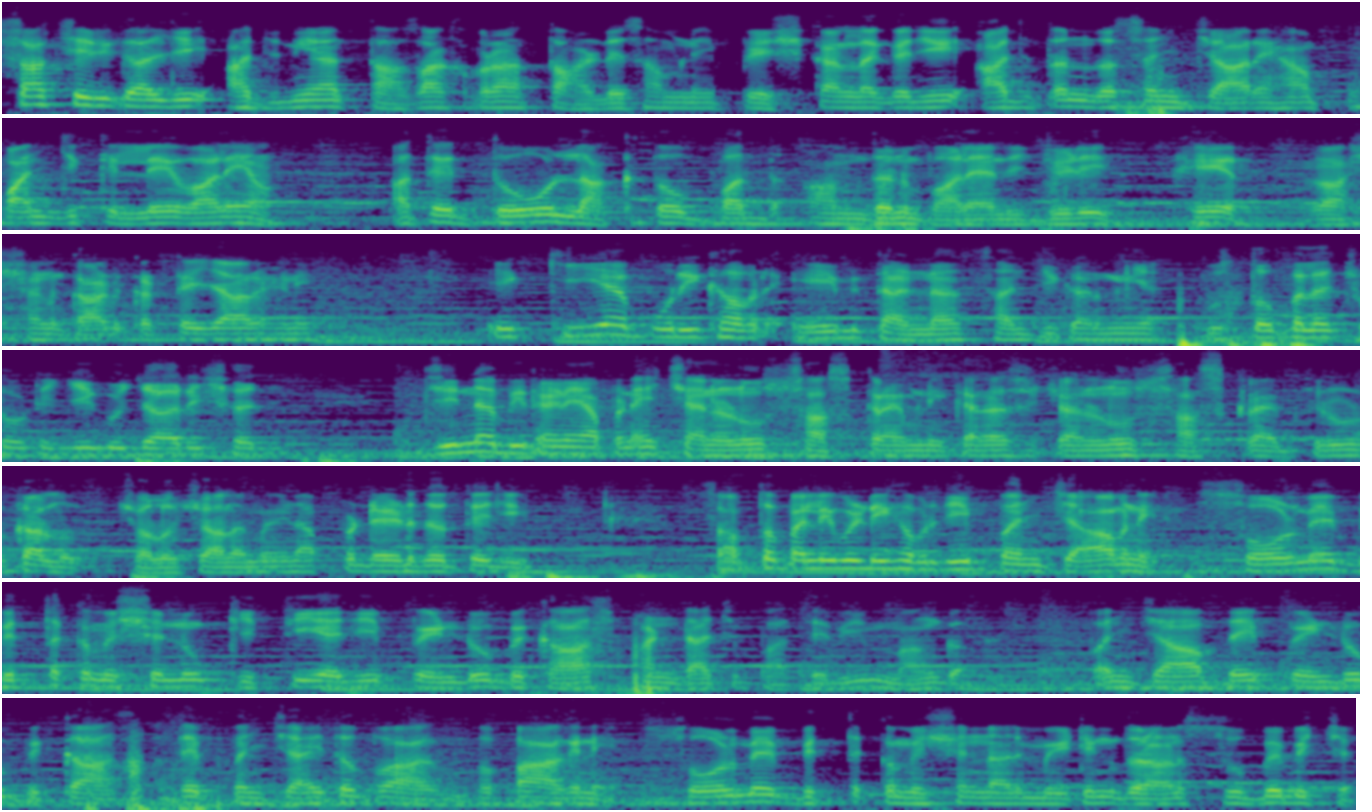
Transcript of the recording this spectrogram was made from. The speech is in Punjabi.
ਸਤਿ ਸ੍ਰੀ ਅਕਾਲ ਜੀ। ਅੱਜ ਦੀਆਂ ਤਾਜ਼ਾ ਖਬਰਾਂ ਤੁਹਾਡੇ ਸਾਹਮਣੇ ਪੇਸ਼ ਕਰਨ ਲੱਗੇ ਜੀ। ਅੱਜ ਤੁਹਾਨੂੰ ਦੱਸਣ ਜਾ ਰਹੇ ਹਾਂ 5 ਕਿੱਲੇ ਵਾਲਿਆਂ ਅਤੇ 2 ਲੱਖ ਤੋਂ ਵੱਧ ਆਮਦਨ ਵਾਲਿਆਂ ਦੀ ਜਿਹੜੀ ਫੇਰ ਰਾਸ਼ਨ ਕਾਰਡ ਕੱਟੇ ਜਾ ਰਹੇ ਨੇ। ਇਹ ਕੀ ਹੈ ਪੂਰੀ ਖਬਰ? ਇਹ ਵੀ ਤੁਹਾਡੇ ਨਾਲ ਸਾਂਝੀ ਕਰਨੀ ਹੈ। ਉਸ ਤੋਂ ਪਹਿਲਾਂ ਛੋਟੀ ਜੀ ਗੁਜ਼ਾਰਿਸ਼ ਹੈ ਜੀ। ਜਿਨ੍ਹਾਂ ਵੀਰਾਂ ਨੇ ਆਪਣੇ ਚੈਨਲ ਨੂੰ ਸਬਸਕ੍ਰਾਈਬ ਨਹੀਂ ਕਰਿਆ ਸੋ ਚੈਨਲ ਨੂੰ ਸਬਸਕ੍ਰਾਈਬ ਜ਼ਰੂਰ ਕਰ ਲਓ। ਚਲੋ, ਚੱਲ ਮੇਨ ਅਪਡੇਟ ਦੇ ਉੱਤੇ ਜੀ। ਸਭ ਤੋਂ ਪਹਿਲੀ ਵੱਡੀ ਖਬਰ ਜੀ, ਪੰਜਾਬ ਨੇ 16ਵੇਂ ਵਿੱਤ ਕਮਿਸ਼ਨ ਨੂੰ ਕੀਤੀ ਹੈ ਜੀ, ਪਿੰਡੂ ਵਿਕਾਸ ਫੰਡਾਂ 'ਚ ਵਾਧੇ ਦੀ ਮੰਗ। ਪੰਜਾਬ ਦੇ ਪਿੰਡੂ ਵਿਕਾਸ ਅਤੇ ਪੰਚਾਇਤ ਵਿਭਾਗ ਵਿਭਾਗ ਨੇ 16ਵੇਂ ਵਿੱਤ ਕਮਿਸ਼ਨ ਨਾਲ ਮੀਟਿੰਗ ਦੌਰਾਨ ਸੂਬੇ ਵਿੱਚ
